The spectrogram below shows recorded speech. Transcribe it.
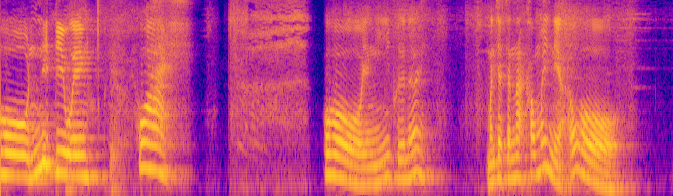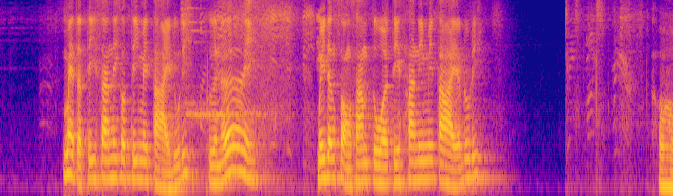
โอ้โห นิดเดียวเองว้ายโอ้โห อย่างนี้เพื่อนเอ้ย มันจะชนะเขาไม่เนี่ย โอ้โห แม่แต่ตีซานี่ก็ตีไม่ตายดูดิ เพื่อนเอ้ย มีตั้งสองสามตัวตีซานี่ไม่ตายอะดูดิ โอ้โห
